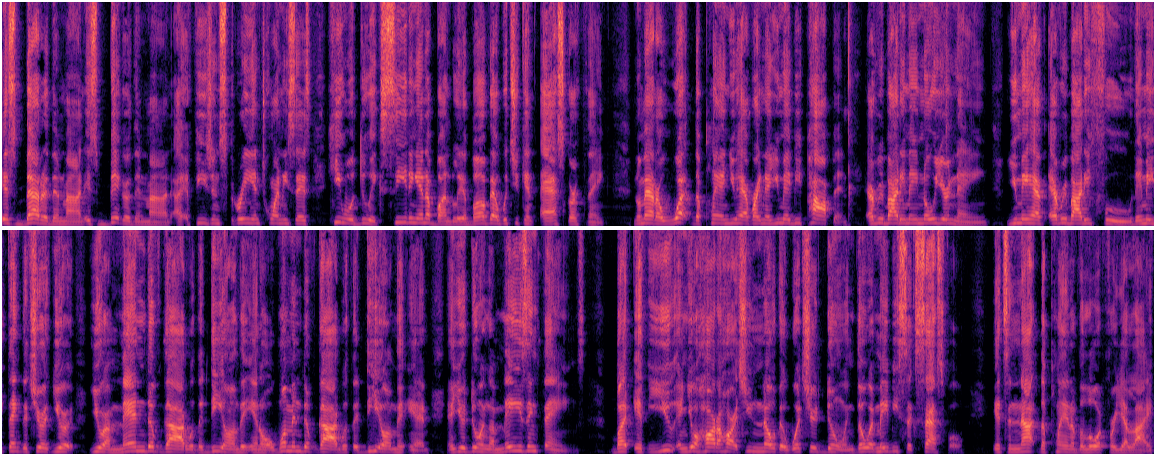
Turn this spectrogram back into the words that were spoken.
It's better than mine. It's bigger than mine. Uh, Ephesians 3 and 20 says, He will do exceeding and abundantly above that which you can ask or think. No matter what the plan you have right now, you may be popping. Everybody may know your name. You may have everybody food. They may think that you're you're you're a man of God with a D on the end or a woman of God with a D on the end, and you're doing amazing things. But if you in your heart of hearts, you know that what you're doing, though it may be successful, it's not the plan of the Lord for your life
